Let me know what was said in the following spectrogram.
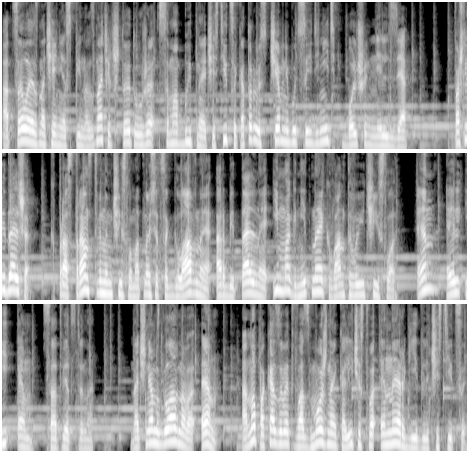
А целое значение спина значит, что это уже самобытная частица, которую с чем-нибудь соединить больше нельзя. Пошли дальше. К пространственным числам относятся главное, орбитальное и магнитное квантовые числа n, l и m, соответственно. Начнем с главного n. Оно показывает возможное количество энергии для частицы.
